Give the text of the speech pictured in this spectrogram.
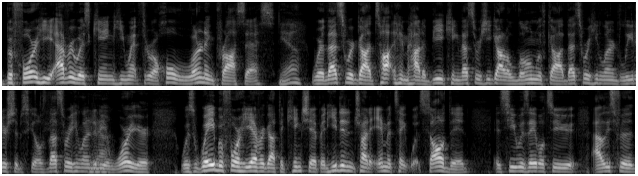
before he ever was king, he went through a whole learning process. Yeah. Where that's where God taught him how to be king. That's where he got alone with God. That's where he learned leadership skills. That's where he learned to be a warrior. Was way before he ever got the kingship, and he didn't try to imitate what Saul did. Is he was able to, at least for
